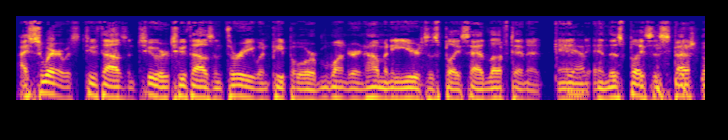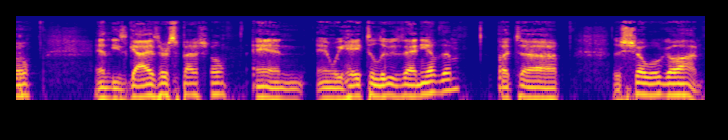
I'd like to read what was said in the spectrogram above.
I swear it was 2002 or 2003 when people were wondering how many years this place had left in it. And and this place is special. And these guys are special. And and we hate to lose any of them but uh the show will go on.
